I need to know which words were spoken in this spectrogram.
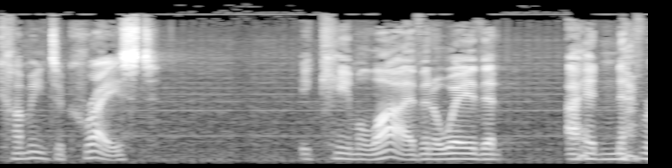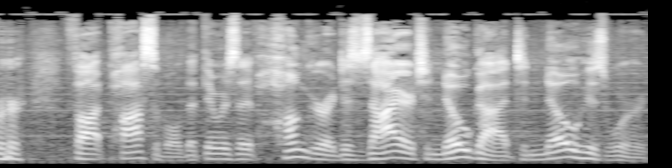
coming to Christ, it came alive in a way that I had never thought possible. That there was a hunger, a desire to know God, to know His Word,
